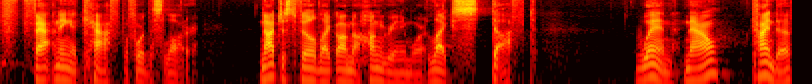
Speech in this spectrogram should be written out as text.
fattening a calf before the slaughter. Not just filled like, oh, I'm not hungry anymore, like stuffed. When? Now? Kind of,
